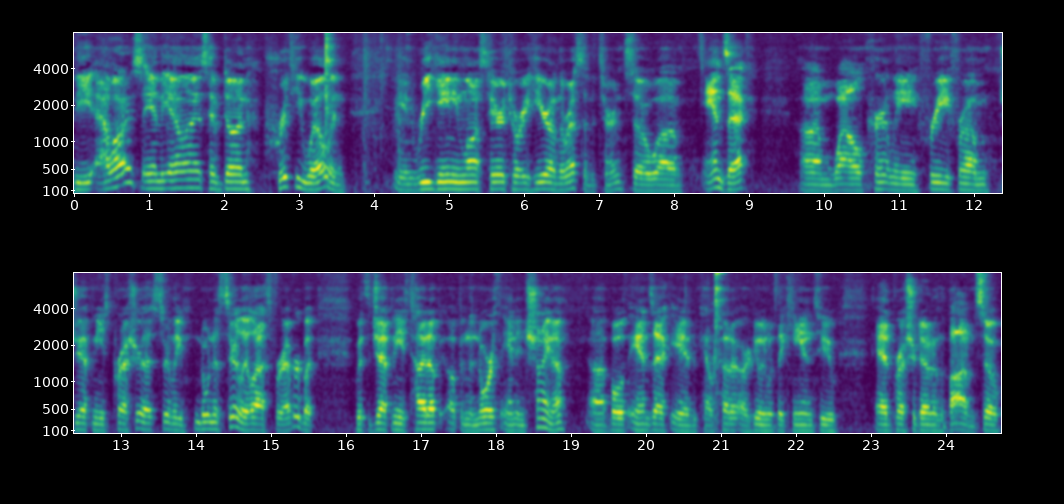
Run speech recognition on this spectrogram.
the Allies. And the Allies have done pretty well in in regaining lost territory here on the rest of the turn. So uh, Anzac, um, while currently free from Japanese pressure, that certainly don't necessarily last forever, but with the Japanese tied up up in the north and in China. Uh, both Anzac and Calcutta are doing what they can to add pressure down on the bottom. So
